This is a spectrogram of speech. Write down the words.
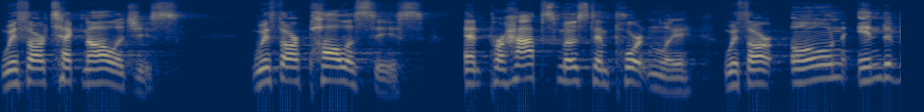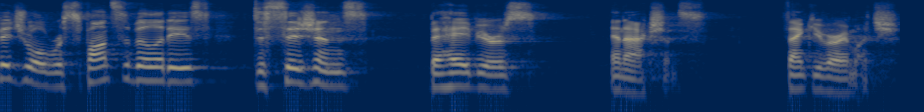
with our technologies, with our policies, and perhaps most importantly, with our own individual responsibilities, decisions, behaviors, and actions. Thank you very much.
